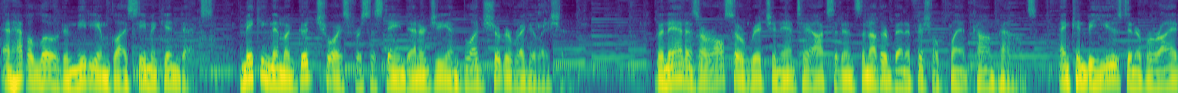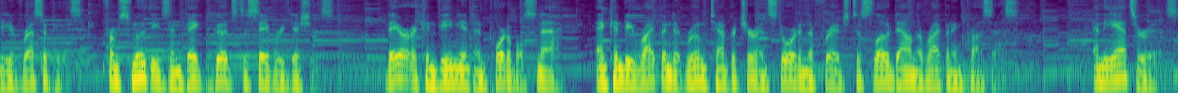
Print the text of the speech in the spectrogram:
and have a low to medium glycemic index, making them a good choice for sustained energy and blood sugar regulation. Bananas are also rich in antioxidants and other beneficial plant compounds, and can be used in a variety of recipes, from smoothies and baked goods to savory dishes. They are a convenient and portable snack, and can be ripened at room temperature and stored in the fridge to slow down the ripening process. And the answer is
